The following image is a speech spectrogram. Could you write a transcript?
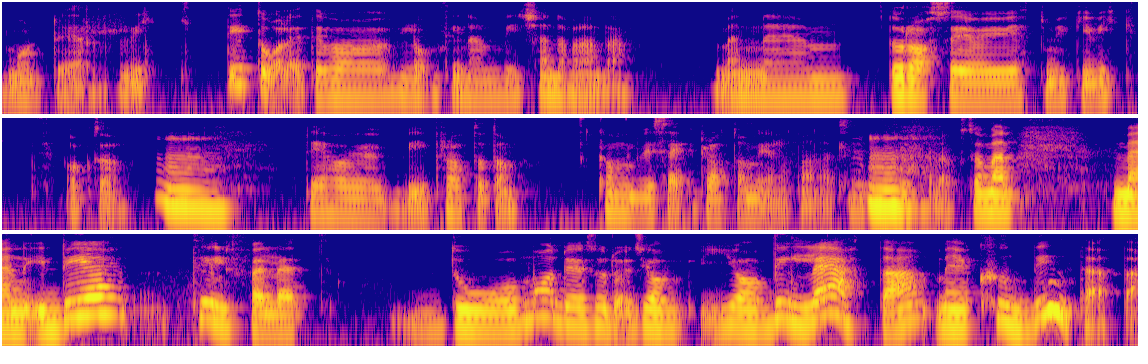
mådde riktigt dåligt, det var långt innan vi kände varandra. Men ehm, då rasade jag ju jättemycket i vikt också. Mm. Det har ju vi pratat om. kommer vi säkert prata om i något annat tillfälle också. Men, men i det tillfället då mådde jag så dåligt. Jag, jag ville äta men jag kunde inte äta.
